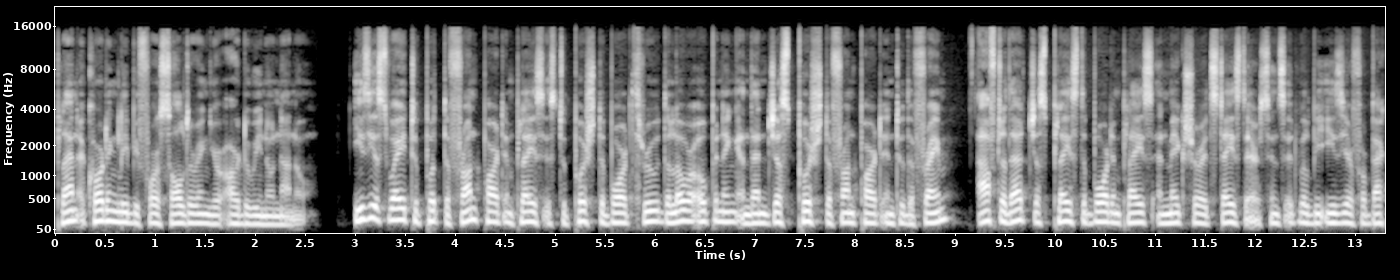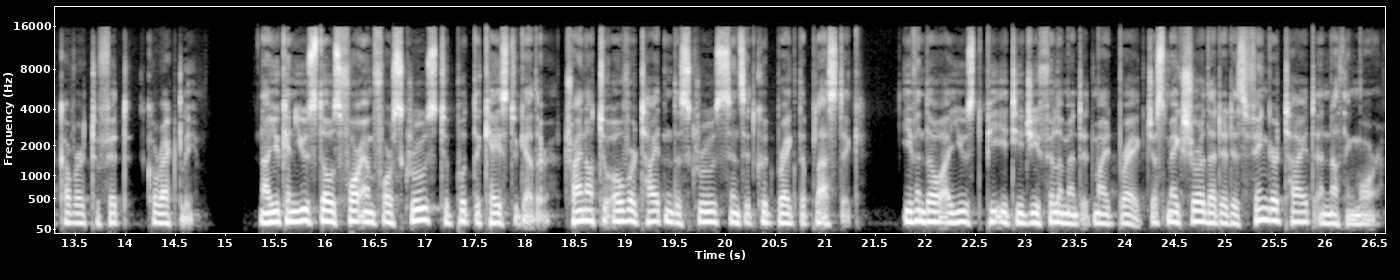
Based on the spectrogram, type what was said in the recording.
Plan accordingly before soldering your Arduino Nano. Easiest way to put the front part in place is to push the board through the lower opening and then just push the front part into the frame. After that, just place the board in place and make sure it stays there since it will be easier for back cover to fit correctly. Now you can use those 4M4 screws to put the case together. Try not to over tighten the screws since it could break the plastic. Even though I used PETG filament, it might break. Just make sure that it is finger tight and nothing more.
